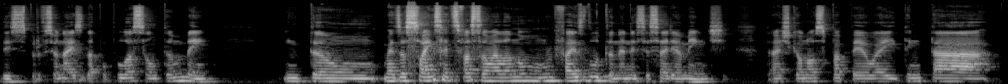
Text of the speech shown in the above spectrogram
Desses profissionais e da população também. Então, mas a só insatisfação ela não, não faz luta, né? Necessariamente. Então, acho que é o nosso papel aí tentar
